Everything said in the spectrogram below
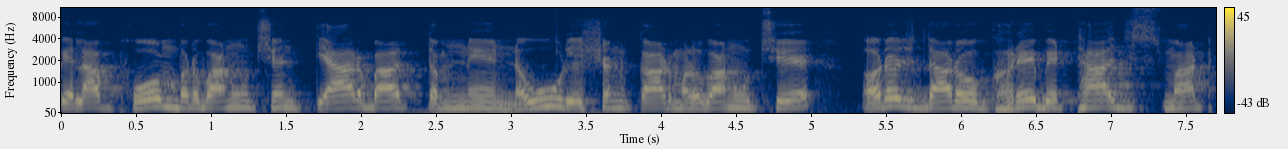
પહેલાં ફોર્મ ભરવાનું છે ત્યારબાદ તમને નવું રેશન કાર્ડ મળવાનું છે. અરજદારો ઘરે બેઠા જ સ્માર્ટ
